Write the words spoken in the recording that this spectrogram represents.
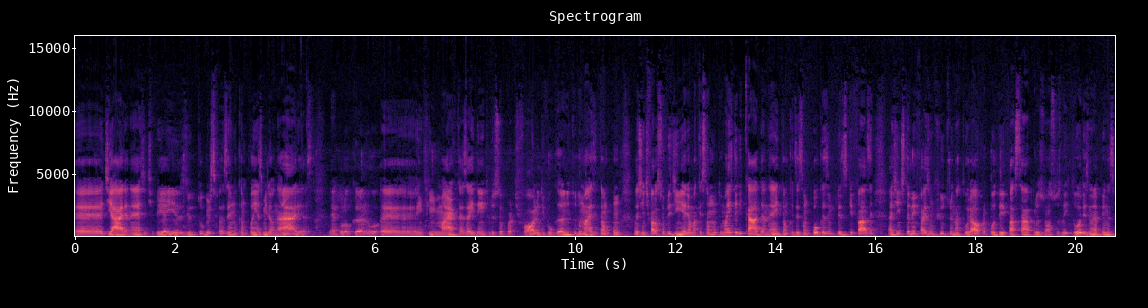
é, de área, né? A gente vê aí os youtubers fazendo campanhas milionárias, né, colocando, é, enfim, marcas aí dentro do seu portfólio, divulgando e tudo mais. Então, com, quando a gente fala sobre dinheiro, é uma questão muito mais delicada, né? Então, quer dizer, são poucas empresas que fazem. A gente também faz um filtro natural para poder passar para os nossos leitores, não é apenas,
